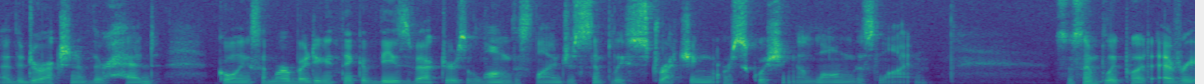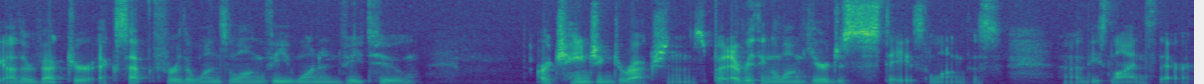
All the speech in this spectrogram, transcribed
uh, the direction of their head going somewhere, but you can think of these vectors along this line just simply stretching or squishing along this line. So simply put, every other vector except for the ones along v1 and v2 are changing directions, but everything along here just stays along this, uh, these lines there.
